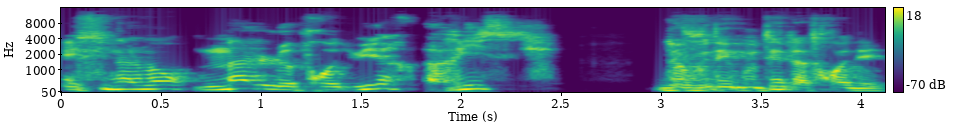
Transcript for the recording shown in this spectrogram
et finalement, mal le produire risque de vous dégoûter de la 3D.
